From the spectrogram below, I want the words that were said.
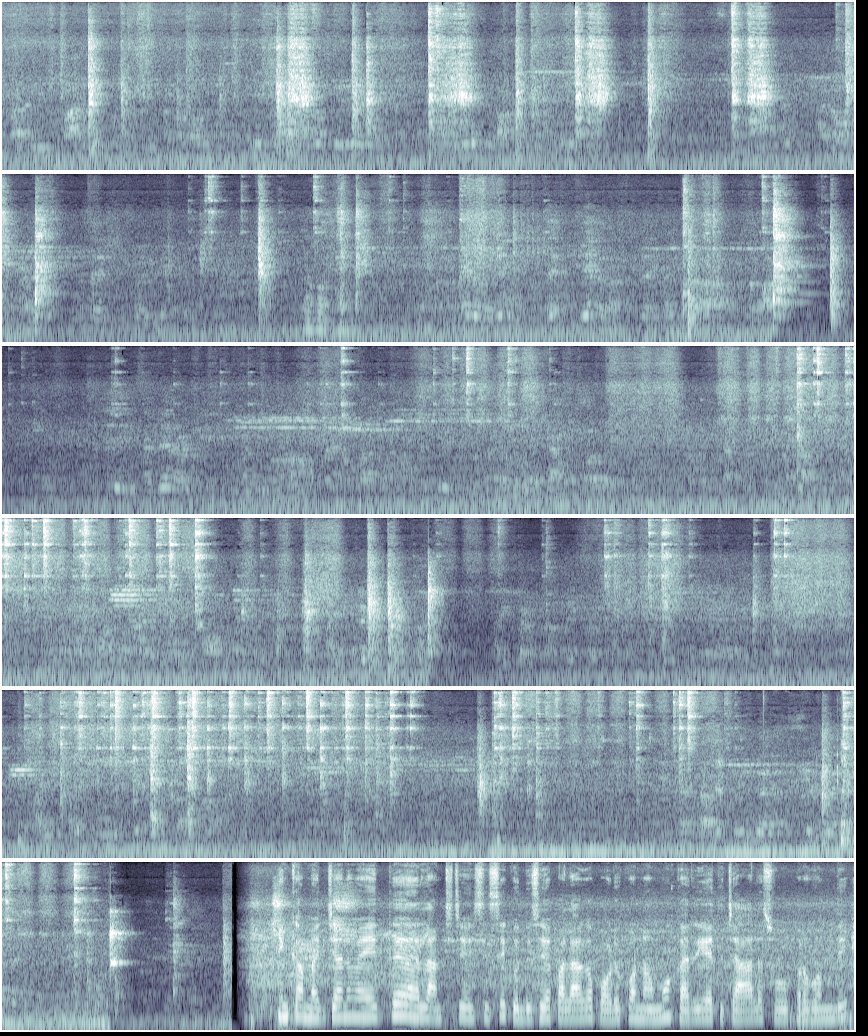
ఇంకా మధ్యాహ్నం అయితే లంచ్ చేసేసి కొద్దిసేపు అలాగా పడుకున్నాము. కర్రీ అయితే చాలా సూపర్గా ఉంది.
